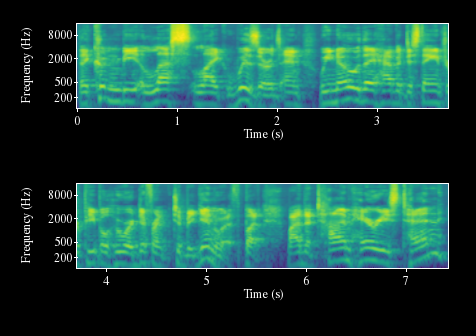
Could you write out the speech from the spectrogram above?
they couldn't be less like wizards, and we know they have a disdain for people who are different to begin with, but by the time Harry's 10,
